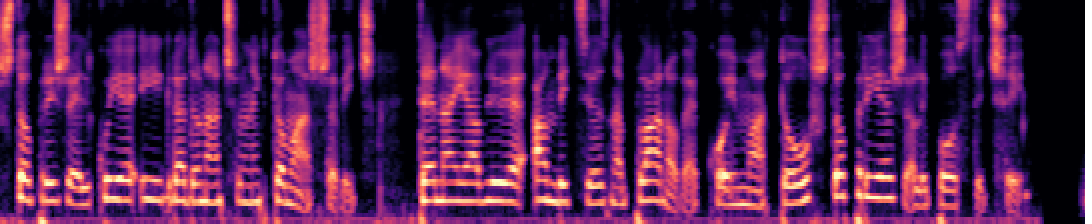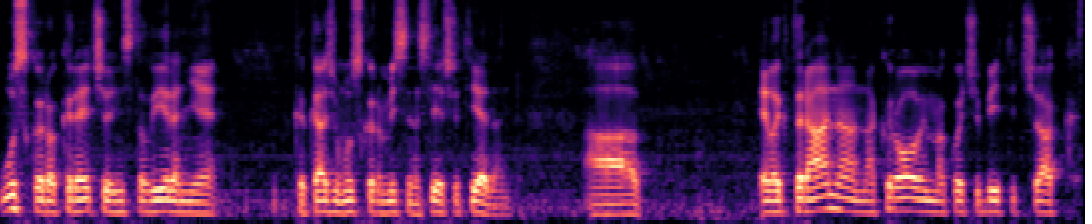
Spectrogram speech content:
Što priželjkuje i gradonačelnik Tomašević, te najavljuje ambiciozne planove kojima to što prije želi postići. Uskoro kreće instaliranje, kad kažem uskoro mislim na sljedeći tjedan, a elektrana na krovovima koji će biti čak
